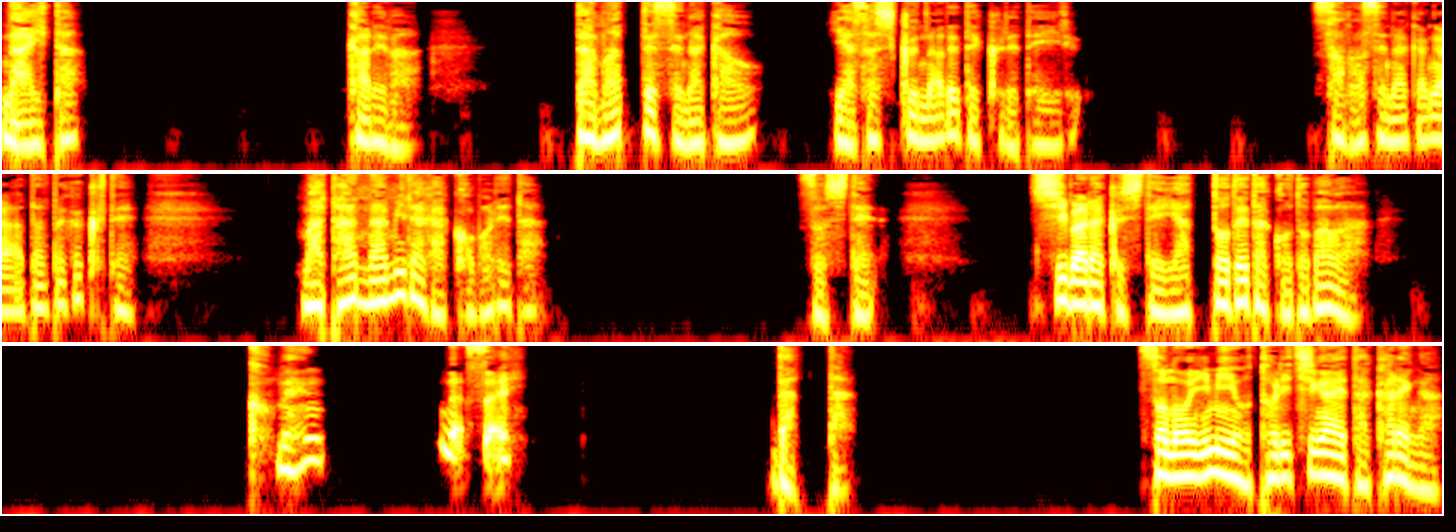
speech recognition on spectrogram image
泣いた。彼は、黙って背中を優しく撫でてくれている。その背中が暖かくて、また涙がこぼれた。そして、しばらくしてやっと出た言葉は、ごめんなさい。だった。その意味を取り違えた彼が、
